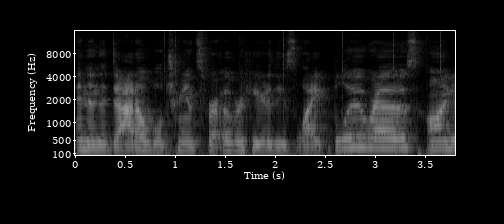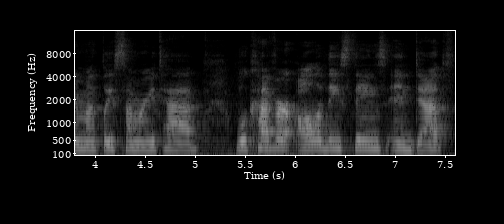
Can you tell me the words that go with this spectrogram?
and then the data will transfer over here to these light blue rows on your monthly summary tab. We'll cover all of these things in depth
